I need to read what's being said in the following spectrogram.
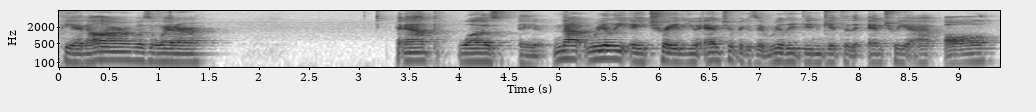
PNR was a winner. AMP was a not really a trade you enter because it really didn't get to the entry at all.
